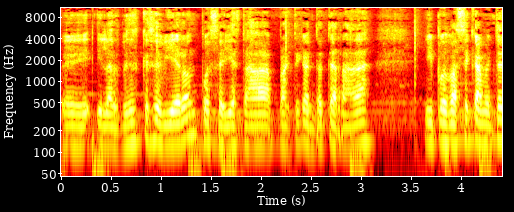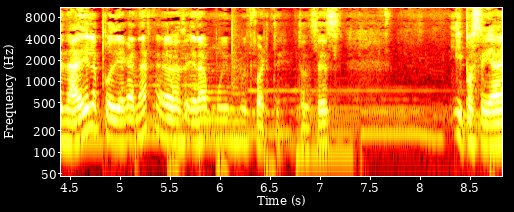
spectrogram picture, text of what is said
eh, y las veces que se vieron, pues ella estaba prácticamente aterrada, y pues básicamente nadie le podía ganar, era muy, muy fuerte, entonces y pues tenía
